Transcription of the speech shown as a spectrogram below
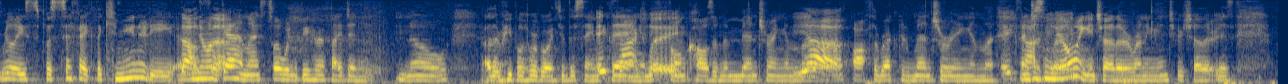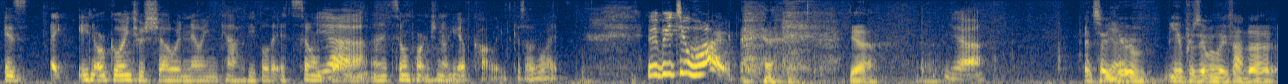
really specific, the community, you know, it. again, I still wouldn't be here if I didn't know other people who are going through the same thing, and the phone calls and the mentoring and Yeah. the off-the-record mentoring and the and just knowing each other, running into each other is is uh, you know, or going to a show and knowing half the people that it's so important, Yeah. and it's so important to know you have colleagues because otherwise it would be too hard. Yeah. yeah. And so Yeah. you you presumably found a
